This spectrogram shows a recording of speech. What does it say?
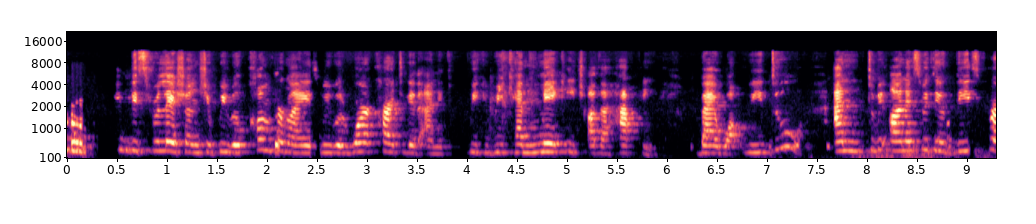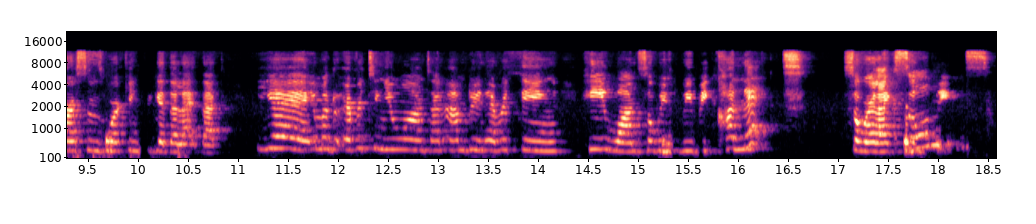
in this relationship, we will compromise, we will work hard together, and it, we, we can make each other happy by what we do. And to be honest with you, these persons working together like that, yeah, I'm gonna do everything you want, and I'm doing everything he wants. So we, we, we connect. So we're like soulmates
